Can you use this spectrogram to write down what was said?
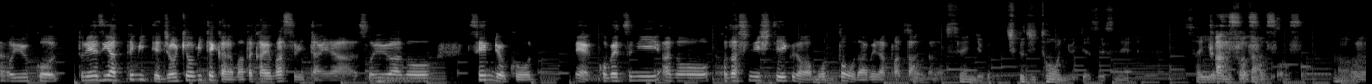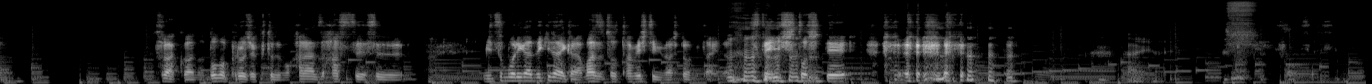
そういうこう、とりあえずやってみて、状況を見てからまた変えますみたいな、そういうあの、戦力をね、個別にあの小出しにしていくのが最もダメなパターンだうね。戦力の蓄次投入ってやつですね。最悪のパターンそうそうそう。う。ん。うん。おそらくあのどのプロジェクトでも必ず発生する見積もりができないからまずちょっと試してみましょうみたいな。ステージとして。はいはい。そうそうそう。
